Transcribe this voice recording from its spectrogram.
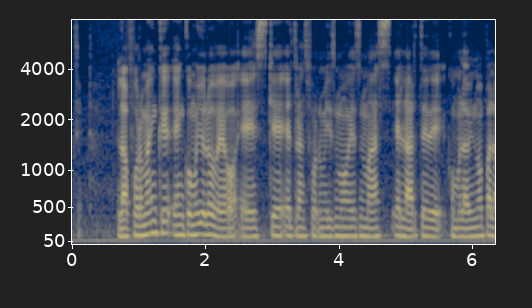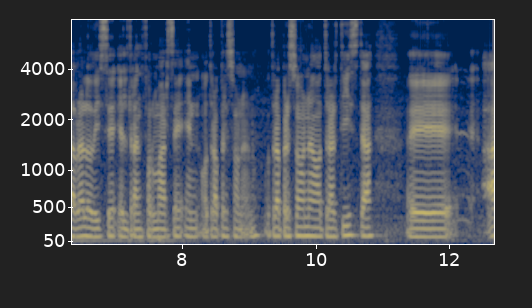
exacto. La forma en que en cómo yo lo veo es que el transformismo es más el arte de, como la misma palabra lo dice, el transformarse en otra persona, ¿no? Otra persona, otra artista, eh, a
